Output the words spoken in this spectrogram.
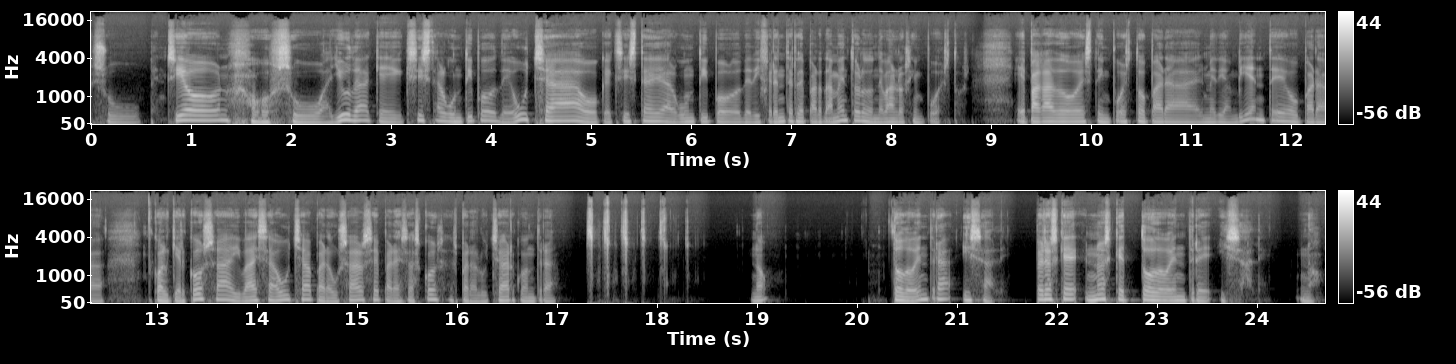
su pensión o su ayuda, que existe algún tipo de hucha o que existe algún tipo de diferentes departamentos donde van los impuestos. He pagado este impuesto para el medio ambiente o para cualquier cosa y va esa hucha para usarse para esas cosas, para luchar contra... No. Todo entra y sale. Pero es que no es que todo entre y sale. No.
